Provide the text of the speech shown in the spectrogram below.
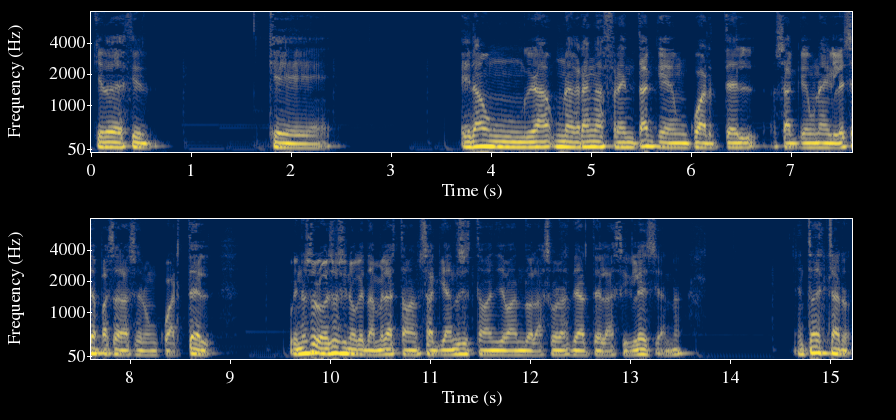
Quiero decir que era una gran afrenta que un cuartel, o sea, que una iglesia pasara a ser un cuartel. Y no solo eso, sino que también la estaban saqueando y se estaban llevando las obras de arte de las iglesias, ¿no? Entonces, claro,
